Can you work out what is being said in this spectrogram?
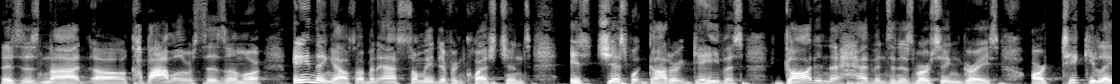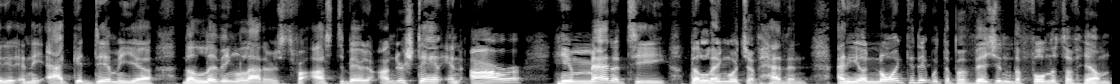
This is not uh, Kabbalism or anything else. I've been asked so many different questions. It's just what God gave us. God in the heavens, in His mercy and grace, articulated in the academia the living letters for us to be able to understand in our humanity the language of heaven. And He anointed it with the provision of the fullness of Him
